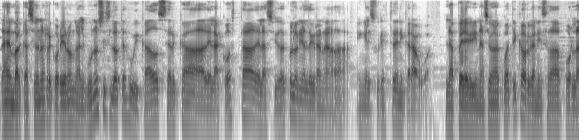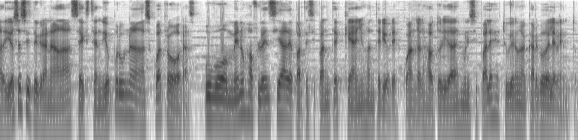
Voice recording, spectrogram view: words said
Las embarcaciones recorrieron algunos islotes ubicados cerca de la costa de la ciudad colonial de Granada, en el sureste de Nicaragua. La peregrinación acuática organizada por la diócesis de Granada se extendió por unas cuatro horas. Hubo menos afluencia de participantes que años anteriores, cuando las autoridades municipales estuvieron a cargo del evento.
